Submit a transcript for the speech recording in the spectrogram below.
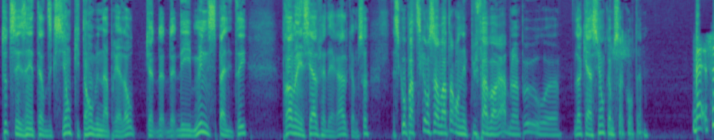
toutes ces interdictions qui tombent une après l'autre, que des municipalités provinciales, fédérales comme ça. Est-ce qu'au Parti conservateur, on est plus favorable un peu aux euh, locations comme ça à court terme? Ben, ça,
